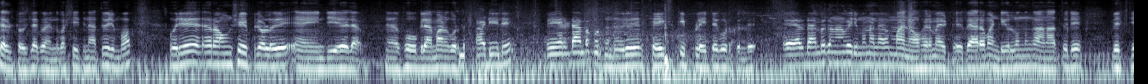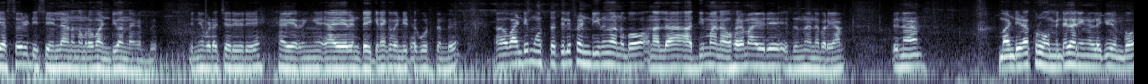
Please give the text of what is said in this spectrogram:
സെൽട്ടോസിലൊക്കെ വരുന്നത് പക്ഷേ ഇതിനകത്ത് വരുമ്പോൾ ഒരു റൗണ്ട് ഷേപ്പിലുള്ളൊരു ഇന്ത്യയിലെ ഫോഗ് ലാമ്പാണ് കൊടുത്തത് അടിയിൽ എയർ ഡാമ്പൊക്കെ കൊടുത്തിട്ടുണ്ട്. ഒരു ഫേക്ക് സ്കിപ്പ് പ്ലേറ്റ് കൊടുത്തിട്ടുണ്ട്. എയർ ഡാമ്പൊക്കെ കാണാൻ വരുമ്പോൾ നല്ല മനോഹരമായിട്ട് വേറെ വണ്ടികളിലൊന്നും കാണാത്തൊരു വ്യത്യസ്ത ഒരു ഡിസൈനിലാണ് നമ്മുടെ വണ്ടി വന്നേക്കുന്നത്. പിന്നെ ഇവിടെ ചെറിയൊരു എയറിങ് എയർ ഇൻടേക്കിനൊക്കെ വേണ്ടിയിട്ടൊക്കെ കൊടുത്തിട്ടുണ്ട്. വണ്ടി മൊത്തത്തിൽ ഫ്രണ്ടിൽ നിന്ന് കാണുമ്പോൾ നല്ല അതിമനോഹരമായ ഒരു ഇതെന്ന് തന്നെ പറയാം. പിന്നെ വണ്ടിയുടെ ക്രോമിന്റെ കാര്യങ്ങളിലേക്ക് വരുമ്പോൾ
